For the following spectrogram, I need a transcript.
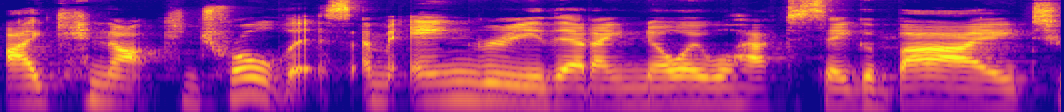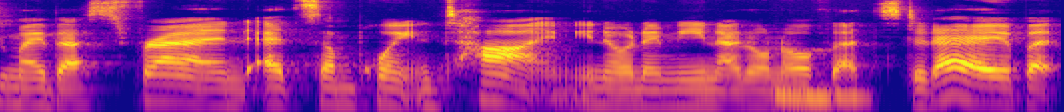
I cannot control this. I'm angry that I know I will have to say goodbye to my best friend at some point in time. You know what I mean? I don't know mm-hmm. if that's today, but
